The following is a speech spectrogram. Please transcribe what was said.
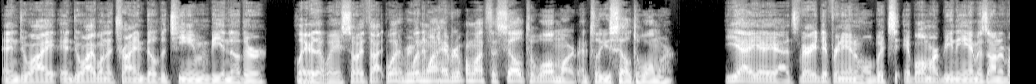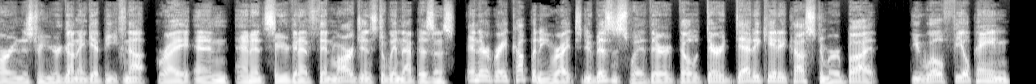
And do I and do I want to try and build a team and be another player that way? So I thought what, everyone, what, everyone wants to sell to Walmart until you sell to Walmart. Yeah, yeah, yeah. It's very different animal. But Walmart being the Amazon of our industry, you're going to get beaten up, right? And and it's you're going to have thin margins to win that business. And they're a great company, right, to do business with. They're they're, a dedicated customer, but you will feel pain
